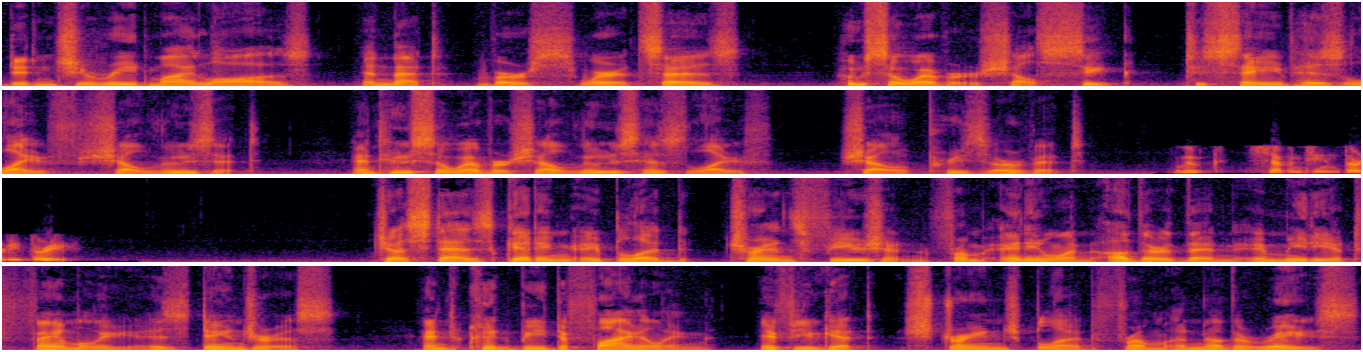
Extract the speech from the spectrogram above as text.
Didn't you read my laws and that verse where it says, Whosoever shall seek to save his life shall lose it, and whosoever shall lose his life shall preserve it? Just as getting a blood transfusion from anyone other than immediate family is dangerous, and could be defiling if you get strange blood from another race.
